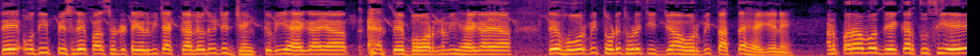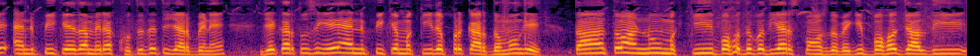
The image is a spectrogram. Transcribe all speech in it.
ਤੇ ਉਹਦੀ ਪਿਛਲੇ ਪਾਸੋਂ ਡਿਟੇਲ ਵੀ ਚੈੱਕ ਕਰ ਲਿਓ। ਉਹਦੇ ਵਿੱਚ ਜ਼ਿੰਕ ਵੀ ਹੈਗਾ ਆ, ਤੇ ਬੋਰਨ ਵੀ ਹੈਗਾ ਆ, ਤੇ ਹੋਰ ਵੀ ਥੋੜੇ ਥੋੜੇ ਚੀਜ਼ਾਂ ਹੋਰ ਵੀ ਤੱਤ ਹੈਗੇ ਨੇ। ਅਨਪਰਵ, ਜੇਕਰ ਤੁਸੀਂ ਇਹ ਐਨਪੀਕੇ ਦਾ ਮੇਰਾ ਖੁਦ ਦੇ ਤਜਰਬੇ ਨੇ, ਜੇਕਰ ਤੁਸੀਂ ਇਹ ਐਨਪੀਕੇ ਮੱਕੀ ਦੇ ਉੱਪਰ ਕਰ ਦਵੋਗੇ ਤਾਂ ਤੁਹਾਨੂੰ ਮੱਕੀ ਬਹੁਤ ਵਧੀਆ ਰਿਸਪੌਂਸ ਦੇਵੇਗੀ, ਬਹੁਤ ਜਲਦੀ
